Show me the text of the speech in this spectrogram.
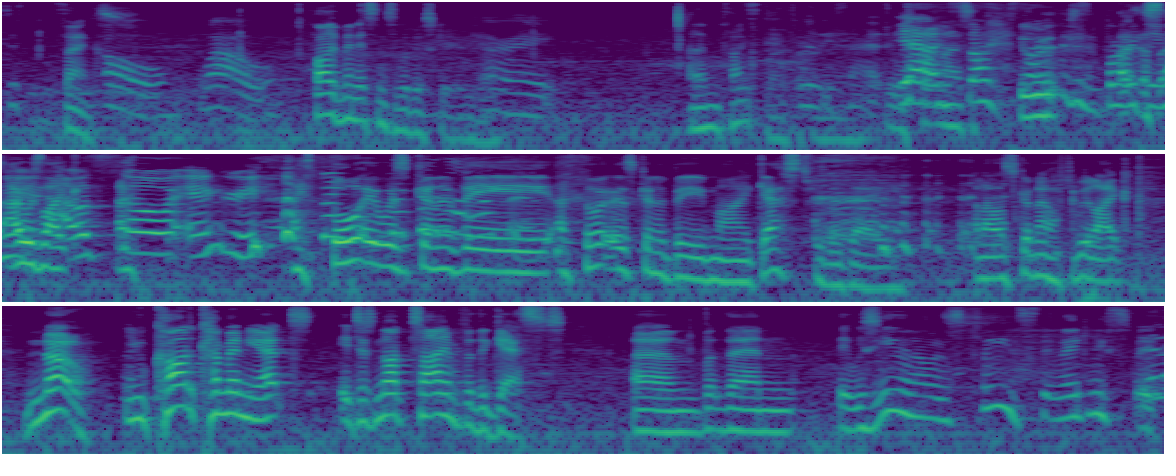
just. Thanks. Oh, wow. Five minutes into the biscuit review. All right. Um, thanks, both. It's really sad. It Yeah, nice. sorry, It was- just I- I was like- I was I- so angry. I thought it was gonna be. I thought it was gonna be my guest for the day, and I was gonna have to be like, "No, you can't come in yet. It is not time for the guest." Um, but then it was you, and I was pleased. It made me. You're like,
